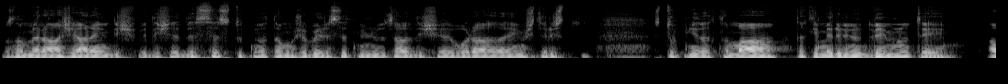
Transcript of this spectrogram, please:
To znamená, že já nevím, když, když je 10 stupňů, tam může být 10 minut, ale když je voda, nevím, 4 stupně, tak tam má taky mi dvě, dvě minuty. A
